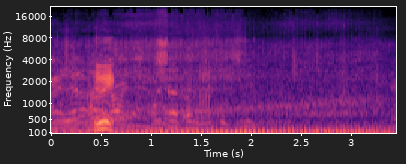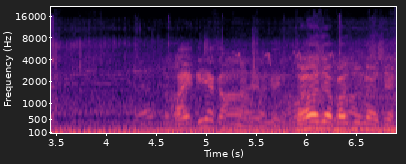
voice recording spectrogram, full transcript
છે તળાજા બાજુના છે.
